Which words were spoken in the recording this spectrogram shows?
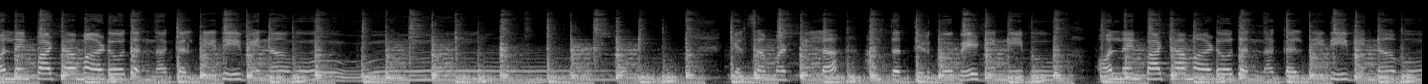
ಆನ್ಲೈನ್ ಪಾಠ ಮಾಡೋದನ್ನ ಕಲ್ತಿದ್ದೀವಿ ನಾವು. ಕೆಲಸ ಮಾಡ್ತಿಲ್ಲ ಅಂತ ತಿಳ್ಕೋಬೇಡಿ ನೀವು. ಆನ್ಲೈನ್ ಪಾಠ ಮಾಡೋದನ್ನ ಕಲ್ತಿದ್ದೀವಿ ನಾವು.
